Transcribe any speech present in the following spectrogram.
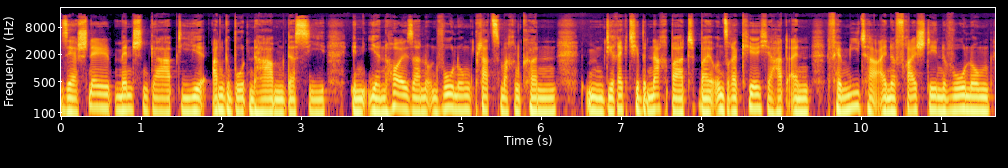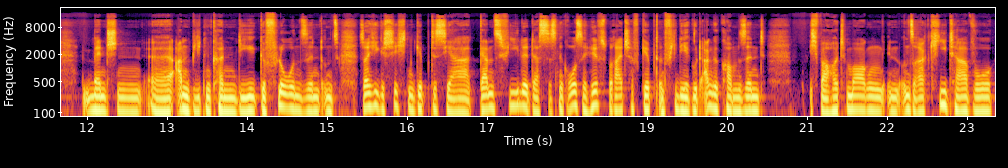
sehr schnell Menschen gab, die angeboten haben, dass sie in ihren Häusern und Wohnungen Platz machen können. Direkt hier benachbart bei unserer Kirche hat ein Vermieter eine freistehende Wohnung Menschen äh, anbieten können, die geflohen sind. Und solche Geschichten gibt es ja ganz viele, dass es eine große Hilfsbereitschaft gibt und viele hier gut angekommen sind ich war heute Morgen in unserer Kita, wo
